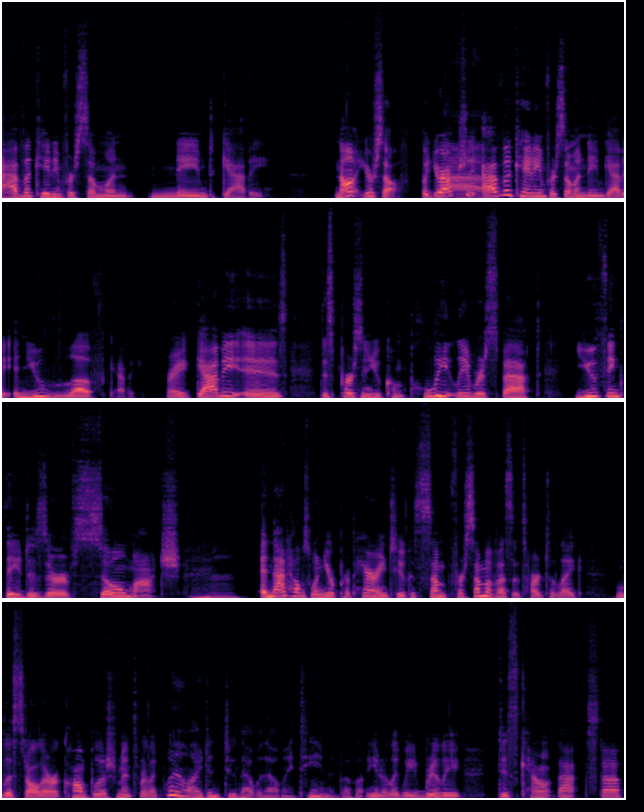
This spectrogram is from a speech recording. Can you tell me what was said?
advocating for someone named Gaby. Not yourself, but you're yeah. actually advocating for someone named Gaby and you love Gaby, right? Gaby is this person you completely respect. You think they deserve so much. Mm-hmm. And that helps when you're preparing too, because some for some of us it's hard to like list all our accomplishments. We're like, well, I didn't do that without my team and blah blah. You know, like we really discount that stuff.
